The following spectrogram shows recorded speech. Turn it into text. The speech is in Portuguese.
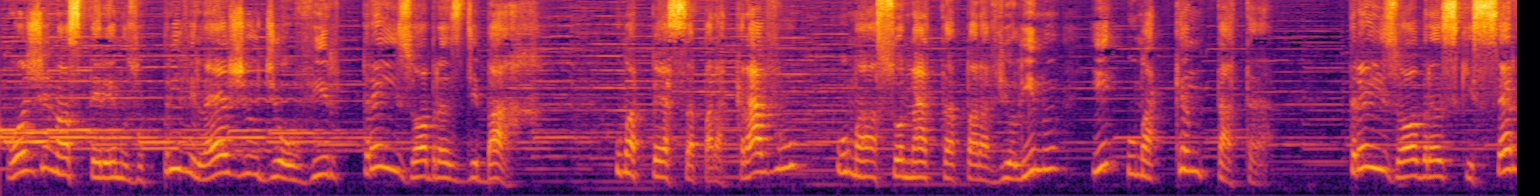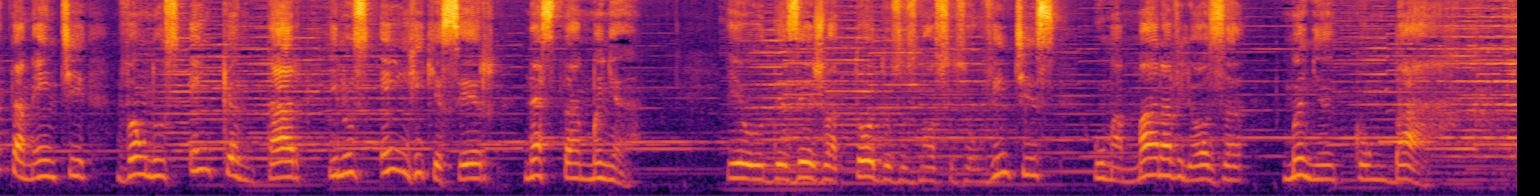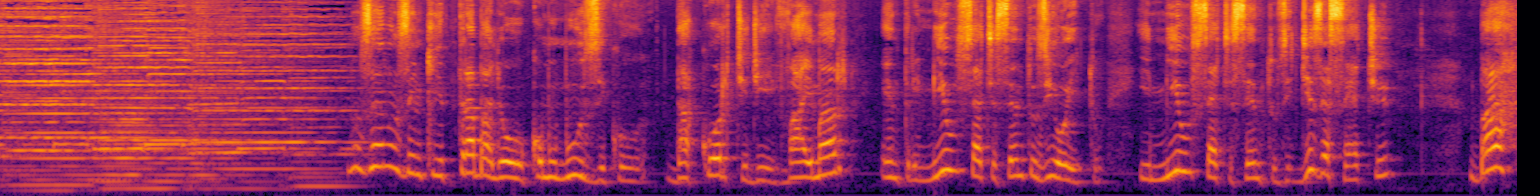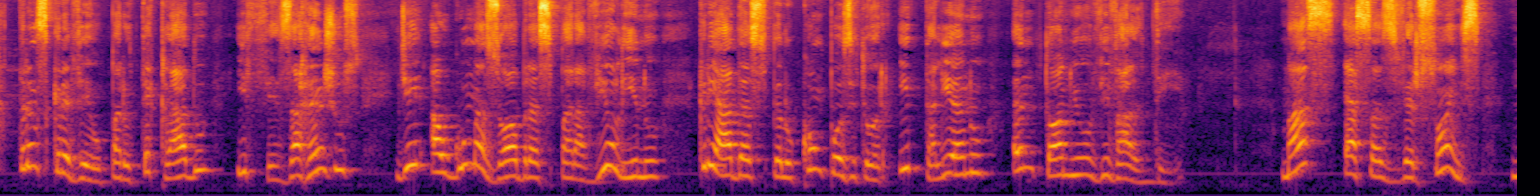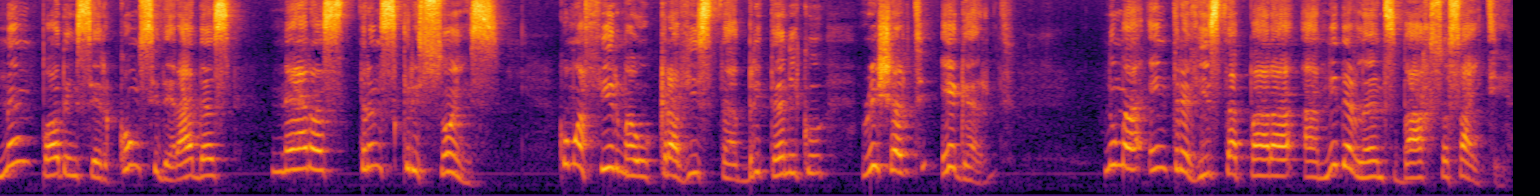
Hoje nós teremos o privilégio de ouvir três obras de Bach: uma peça para cravo uma sonata para violino e uma cantata. Três obras que certamente vão nos encantar e nos enriquecer nesta manhã. Eu desejo a todos os nossos ouvintes uma maravilhosa Manhã com Bar. Nos anos em que trabalhou como músico da corte de Weimar entre 1708 e 1717, Bach transcreveu para o teclado e fez arranjos de algumas obras para violino criadas pelo compositor italiano Antonio Vivaldi. Mas essas versões não podem ser consideradas meras transcrições como afirma o cravista britânico Richard Eggard, numa entrevista para a Netherlands Bar Society.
